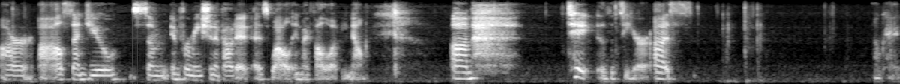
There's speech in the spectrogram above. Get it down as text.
our, uh, I'll send you some information about it as well in my follow-up email. Um, let's see here. Uh, Okay.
